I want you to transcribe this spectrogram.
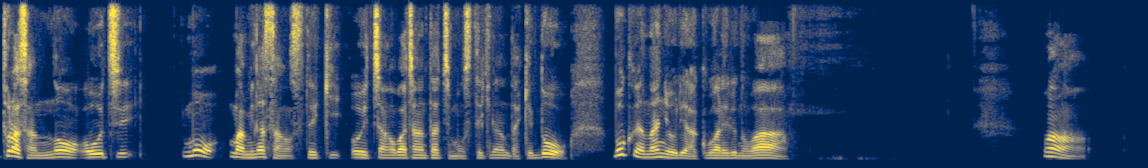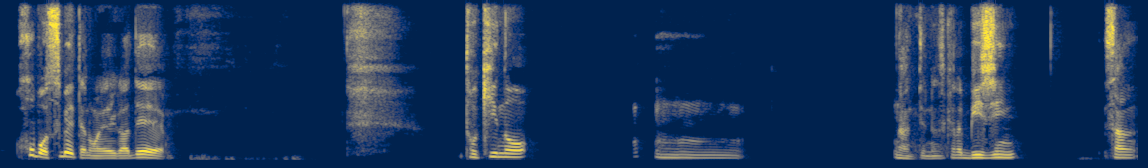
寅さんのお家も、まあ皆さん素敵。おいちゃん、おばちゃんたちも素敵なんだけど、僕が何より憧れるのは、まあ、ほぼ全ての映画で、時の、うん、なんていうんですかね、美人さん、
